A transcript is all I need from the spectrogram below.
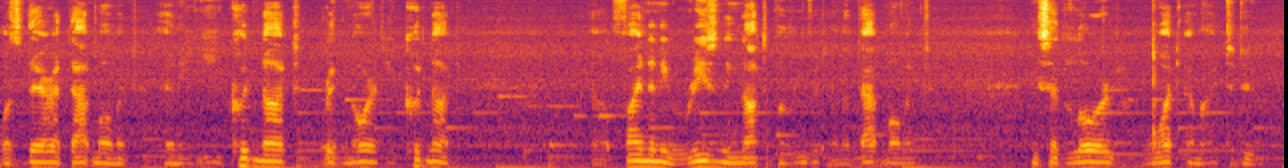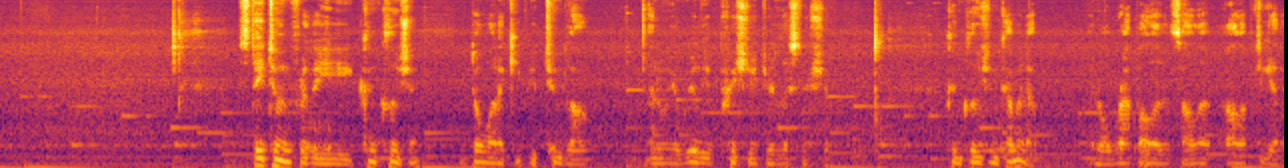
was there at that moment, and he, he could not ignore it. He could not uh, find any reasoning not to believe it. And at that moment, he said, Lord, what am I to do? Stay tuned for the conclusion. don't want to keep you too long, and we really appreciate your listenership. Conclusion coming up and we'll wrap all of this all up, all up together.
